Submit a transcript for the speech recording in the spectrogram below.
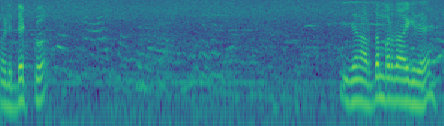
ನೋಡಿ ಬೆಕ್ಕು. ಇದೇನು ಅರ್ಧಂಬರ್ಧ ಆಗಿದೆ.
